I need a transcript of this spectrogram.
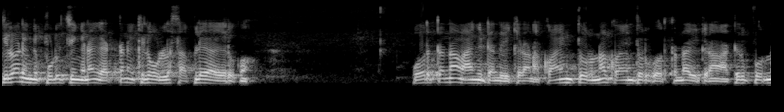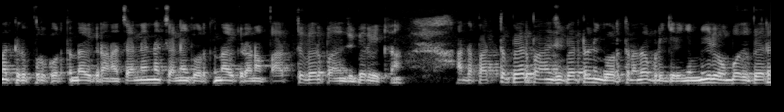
கிலோ நீங்கள் பிடிச்சிங்கன்னா எத்தனை கிலோ உள்ள சப்ளை ஆகிருக்கும் ஒருத்தன் தான் வாங்கிட்டு வந்து விற்கிறானா கோயம்புத்தூர்னா கோயம்புத்தூருக்கு ஒருத்தன் தான் விற்கிறானா திருப்பூர்னா திருப்பூருக்கு ஒருத்தன் தான் விற்கிறானா சென்னைனா சென்னைக்கு ஒருத்தன் தான் விற்கிறானா பத்து பேர் பதினஞ்சு பேர் விற்கிறான் அந்த பத்து பேர் பதினஞ்சு பேர்த்தில் நீங்கள் ஒருத்தனை தான் பிடிக்கிறீங்க. மீதி ஒம்பது பேர்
